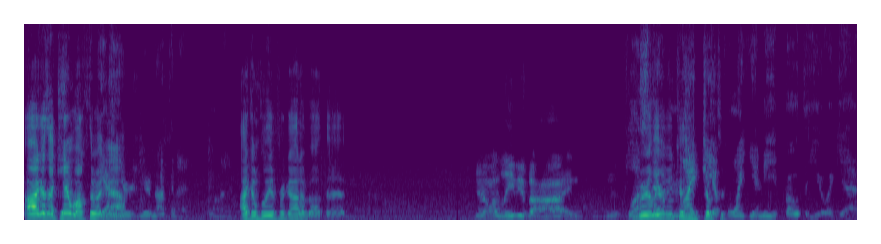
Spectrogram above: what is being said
Oh, I guess I can walk through it yeah, now. You're, you're not gonna. Wanna... I completely forgot about that. I don't want to leave you behind. Plus, Really? there Because you might be a jumped in- point you need both of you again.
